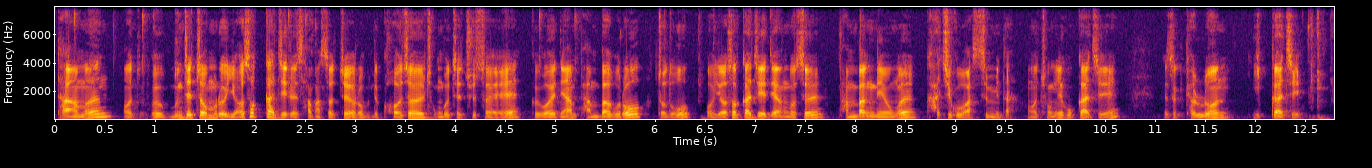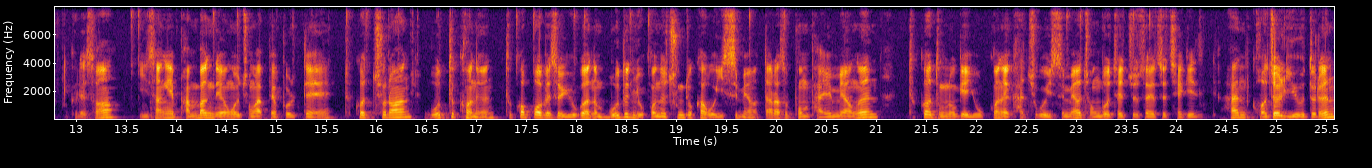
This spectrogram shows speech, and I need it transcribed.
다음은 어, 그 문제점으로 여섯 가지를 삼았었죠, 여러분들 거절 정보 제출서에 그거에 대한 반박으로 저도 어, 여섯 가지에 대한 것을 반박 내용을 가지고 왔습니다. 어, 총 일곱 가지. 그래서 결론 2까지. 그래서 이상의 반박 내용을 종합해 볼 때 특허 출원 5특허는 특허법에서 요구하는 모든 요건을 충족하고 있으며 따라서 본 발명은 특허 등록의 요건을 갖추고 있으며 정보 제출서에서 제기한 거절 이유들은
